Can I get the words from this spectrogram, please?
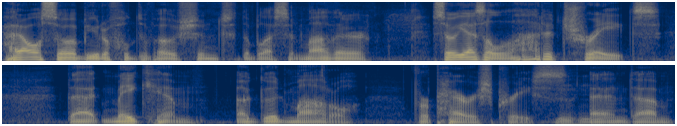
had also a beautiful devotion to the Blessed Mother. So he has a lot of traits that make him a good model for parish priests. Mm-hmm. And um,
